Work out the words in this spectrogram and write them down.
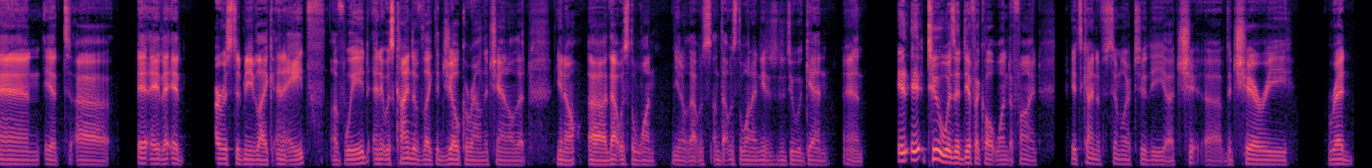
and it uh it, it it harvested me like an eighth of weed, and it was kind of like the joke around the channel that you know uh that was the one you know that was that was the one I needed to do again, and it it too was a difficult one to find. It's kind of similar to the uh, ch- uh the cherry red.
